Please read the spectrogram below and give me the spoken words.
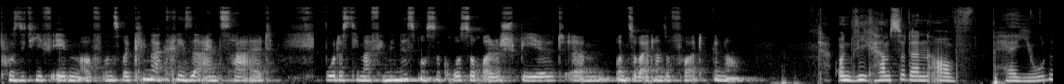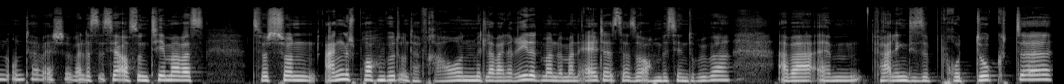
positiv eben auf unsere Klimakrise einzahlt, wo das Thema Feminismus eine große Rolle spielt ähm, und so weiter und so fort. Genau. Und wie kamst du dann auf Periodenunterwäsche? Weil das ist ja auch so ein Thema, was zwar schon angesprochen wird unter Frauen. Mittlerweile redet man, wenn man älter ist, da so auch ein bisschen drüber. Aber ähm, vor allen Dingen diese Produkte,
